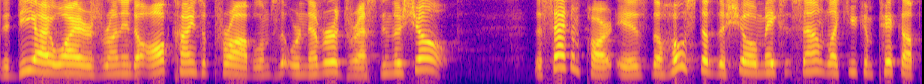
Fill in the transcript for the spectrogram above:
The DIYers run into all kinds of problems that were never addressed in the show. The second part is the host of the show makes it sound like you can pick up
